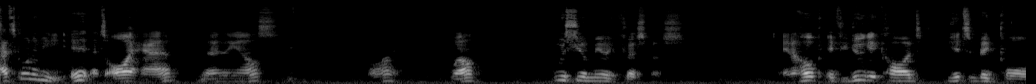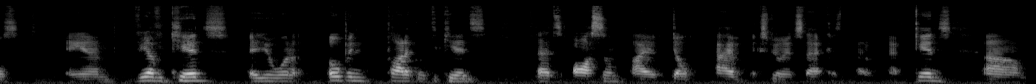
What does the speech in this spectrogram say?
that's going to be it. That's all I have. Anything else? All right. Well, wish you a Merry Christmas. And I hope if you do get cards, you hit some big pulls. And if you have kids and you want to open product with the kids, that's awesome. I don't. I haven't experienced that because I don't have kids. Um,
